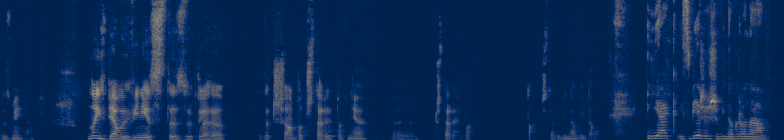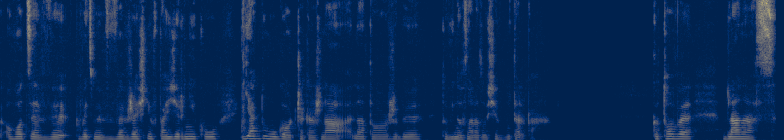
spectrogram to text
zmieniam. No i z białych win jest zwykle ze trzy albo cztery, pewnie e, cztery chyba. Tak, cztery wina wyjdą. I jak zbierzesz winogrona, owoce w, powiedzmy we wrześniu, w październiku, jak długo czekasz na, na to, żeby to wino znalazło się w butelkach? Gotowe dla nas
